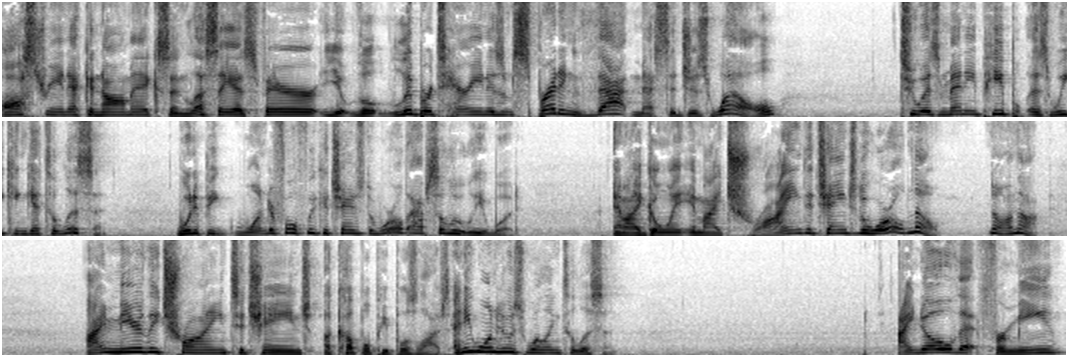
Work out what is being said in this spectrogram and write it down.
Austrian economics and laissez-faire, you know, the libertarianism, spreading that message as well to as many people as we can get to listen. Would it be wonderful if we could change the world? Absolutely it would. Am I going am I trying to change the world? No. No, I'm not. I'm merely trying to change a couple people's lives. Anyone who's willing to listen. I know that for me,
